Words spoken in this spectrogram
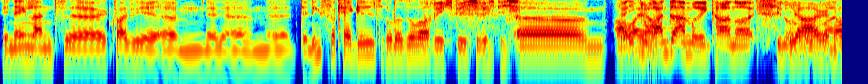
in England äh, quasi ähm, äh, ähm, äh, der Linksverkehr gilt oder sowas. Richtig, richtig. Ähm, Der aber ja. ignorante Amerikaner in Ja, Europa, genau.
